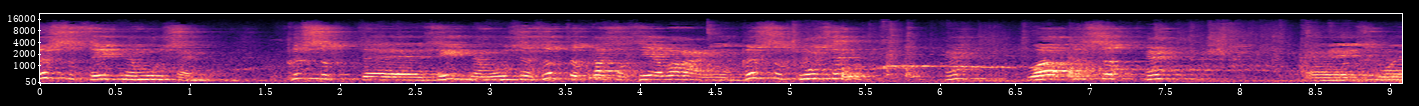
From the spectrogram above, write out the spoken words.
قصة سيدنا موسى قصة سيدنا موسى سورة القصص هي عبارة عن إيه؟ قصة موسى؟ وقصة ها؟ اسمه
